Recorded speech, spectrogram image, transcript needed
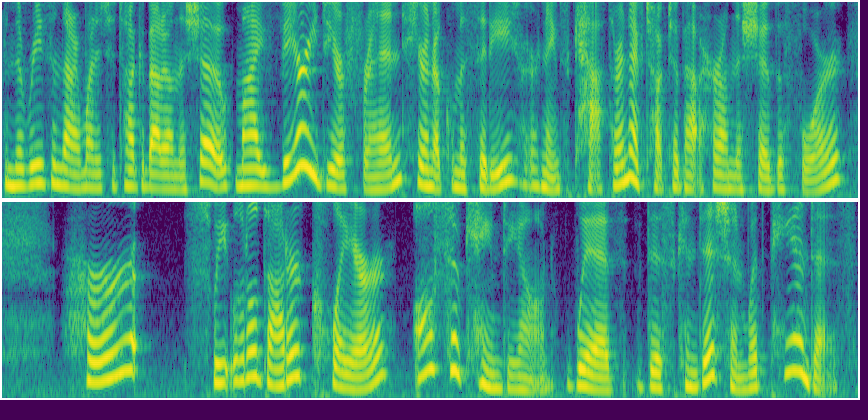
and the reason that I wanted to talk about it on the show, my very dear friend here in Oklahoma City, her name's Catherine. I've talked about her on the show before. Her sweet little daughter Claire also came down with this condition with pandas.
